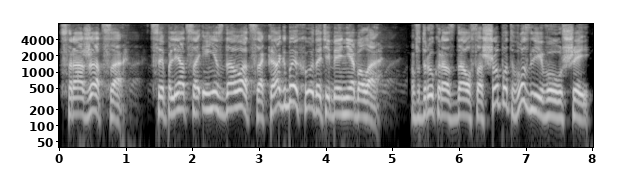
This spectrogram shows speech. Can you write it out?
Сражаться. Цепляться и не сдаваться, как бы худо тебе не было. Вдруг раздался шепот возле его ушей.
